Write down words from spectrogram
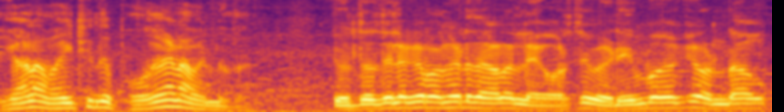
ഇയാളെ വയറ്റിൽ നിന്ന് പുകയണ വന്നത്? യുദ്ധത്തിലൊക്കെ പങ്കെടുത്ത ആളല്ലേ? കുറച്ച് വെടിയുമ്പോഴൊക്കെ ഉണ്ടാവും.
